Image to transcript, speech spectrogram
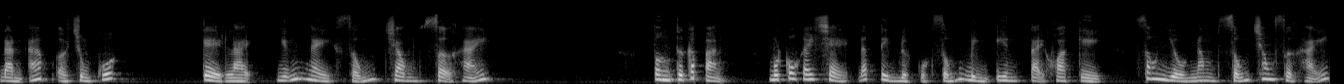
đàn áp ở Trung Quốc, kể lại những ngày sống trong sợ hãi. Vâng thưa các bạn, một cô gái trẻ đã tìm được cuộc sống bình yên tại Hoa Kỳ sau nhiều năm sống trong sợ hãi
